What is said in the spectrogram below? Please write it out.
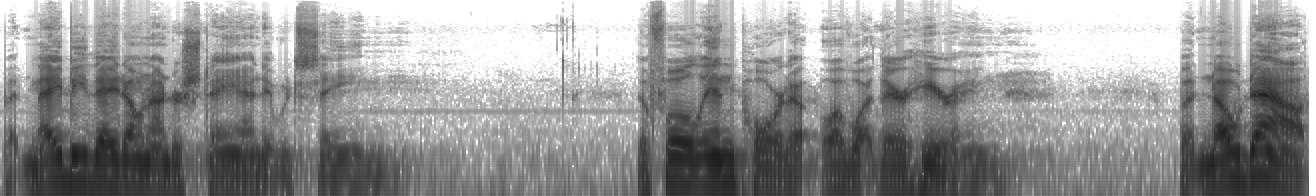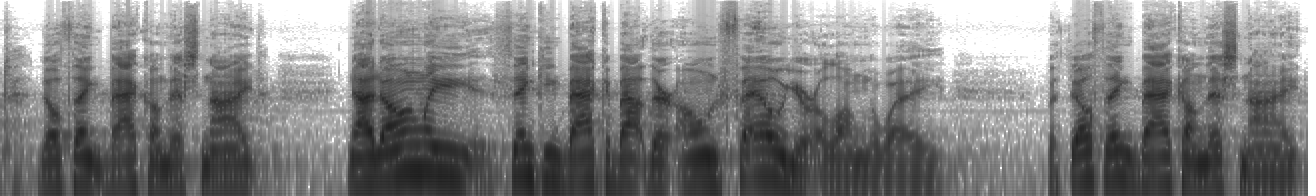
but maybe they don't understand, it would seem, the full import of what they're hearing. But no doubt they'll think back on this night, not only thinking back about their own failure along the way, but they'll think back on this night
